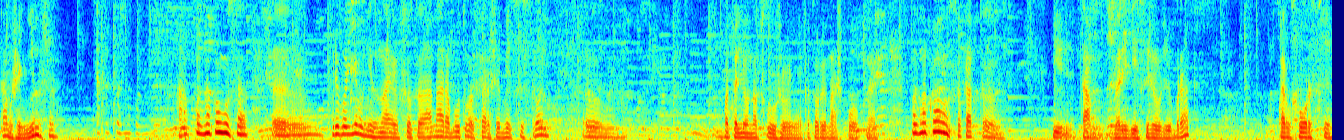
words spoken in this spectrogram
там женился. А как познакомились? А познакомился, э, приболел, не знаю, что-то. Она работала старшей медсестрой э, батальон обслуживания, который наш полк. на- Познакомился как-то, и там зарегистрировали брак в Карлхорсте.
